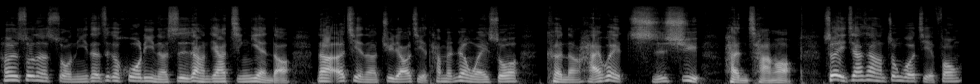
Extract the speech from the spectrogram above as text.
他们说呢，索尼的这个获利呢是让人家惊艳的哦。那而且呢，据了解，他们认为说可能还会持续很长哦。所以加上中国解封，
